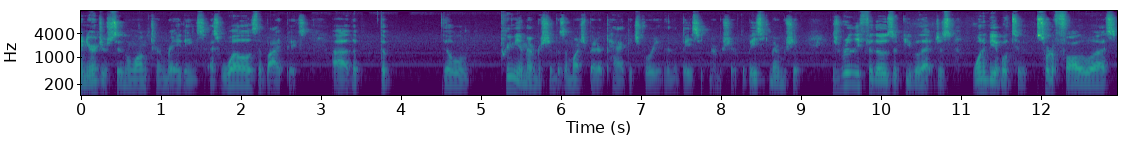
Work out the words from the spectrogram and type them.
and you're interested in the long-term ratings as well as the buy picks, uh, the, the, the premium membership is a much better package for you than the basic membership. The basic membership is really for those of people that just want to be able to sort of follow us,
